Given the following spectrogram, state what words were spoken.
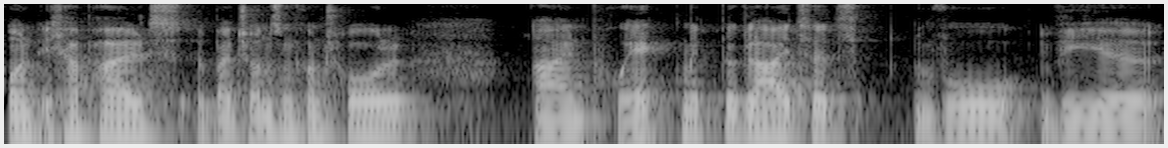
Und ich habe halt bei Johnson Control ein Projekt mitbegleitet, wo wir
